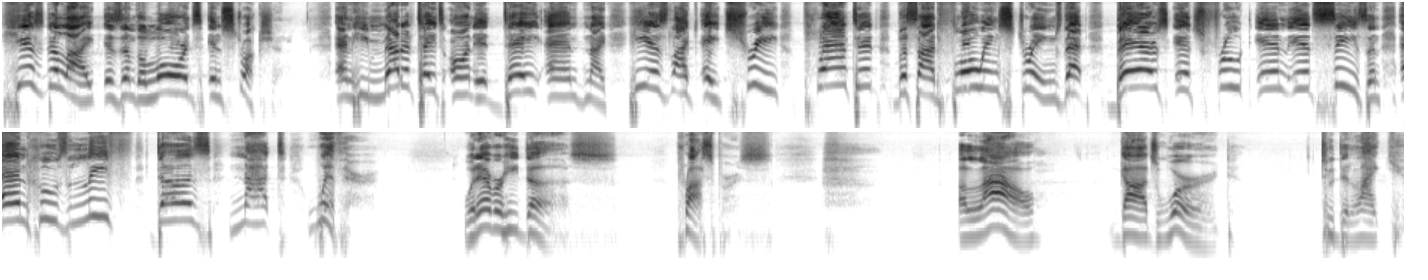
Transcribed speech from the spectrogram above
his delight is in the Lord's instruction and he meditates on it day and night. He is like a tree planted beside flowing streams that bears its fruit in its season and whose leaf does not wither. Whatever he does prospers. Allow God's word to delight you.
